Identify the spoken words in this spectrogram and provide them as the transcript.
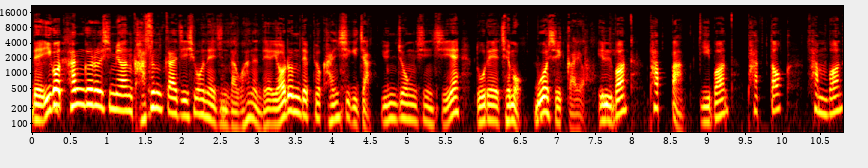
네, 이것 한 그릇이면 가슴까지 시원해진다고 하는데요. 여름 대표 간식이자 윤종신 씨의 노래 제목 무엇일까요? 1번 팥빵, 2번 팥떡, 3번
